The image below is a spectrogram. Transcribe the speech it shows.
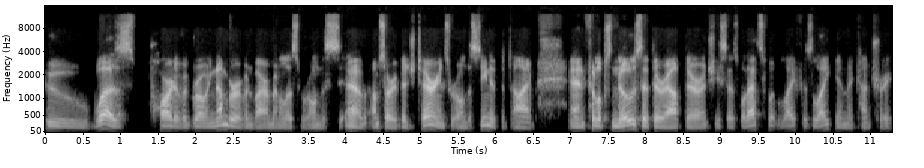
who was part of a growing number of environmentalists who were on the uh, i'm sorry, vegetarians were on the scene at the time. And Philips knows that they're out there and she says, well, that's what life is like in the country.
